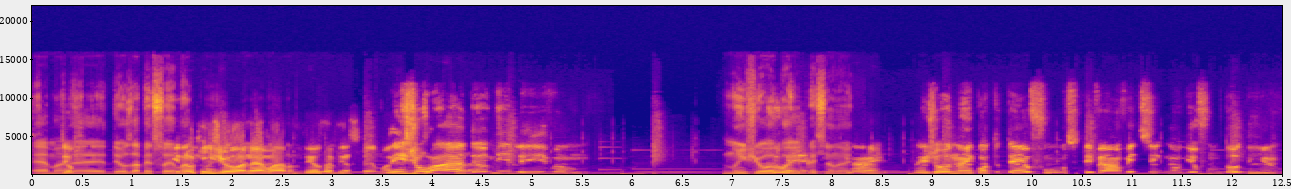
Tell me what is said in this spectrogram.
É, mano, Deu- é, Deus abençoe a E nunca enjoa, né, Deus mano? Deus abençoe, mano. Nem enjoar. Deus me livre, mano. Não enjoa, é impressionante. Não, não enjoo não, enquanto tem eu fumo. Se tiver uma 25 no dia, eu fumo todinho.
